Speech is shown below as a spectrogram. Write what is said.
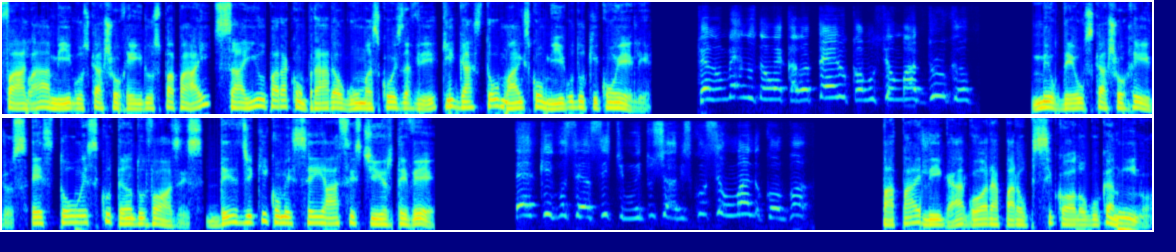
Fala amigos cachorreiros papai saiu para comprar algumas coisas vi que gastou mais comigo do que com ele. Pelo menos não é caloteiro como seu Madruga. Meu Deus cachorreiros estou escutando vozes desde que comecei a assistir TV. É que você assiste muito Chaves com seu mano Cobó. Papai liga agora para o psicólogo canino.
